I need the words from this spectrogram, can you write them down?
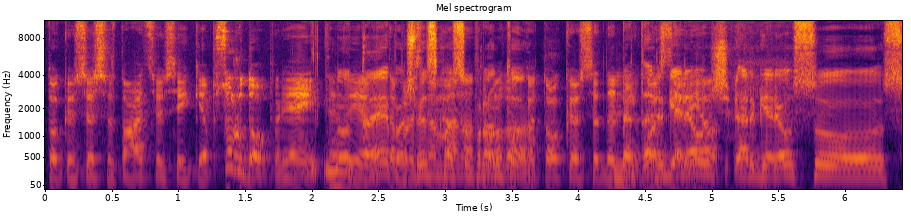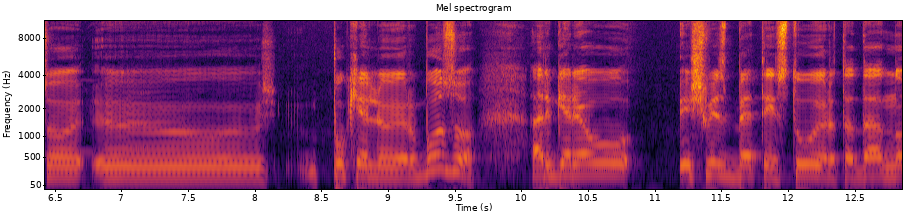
tokiose situacijose iki absurdo prieiti. Nu, ir, taip, ta aš prasme, viską man suprantu. Atrodo, tokiuose dalykuose Bet ar geriau, ar geriau su, su uh, pukeliu ir buzu, ar geriau iš vis be teistų ir tada, nu,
